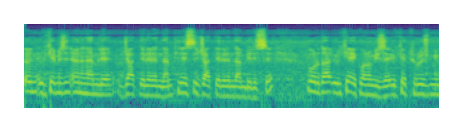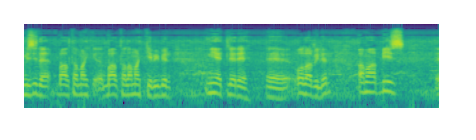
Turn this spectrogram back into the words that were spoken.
ön, ülkemizin en önemli caddelerinden, prestij caddelerinden birisi. Burada ülke ekonomimize, ülke turizmimizi de baltamak, baltalamak gibi bir niyetleri e, olabilir. Ama biz e,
